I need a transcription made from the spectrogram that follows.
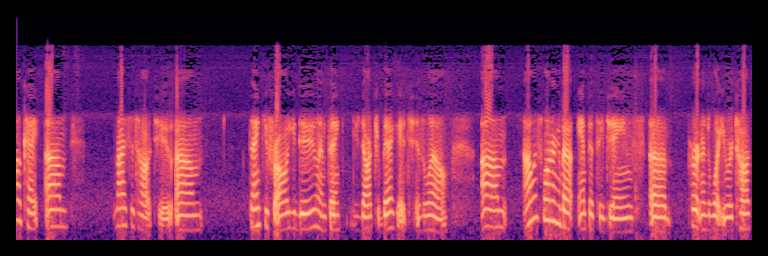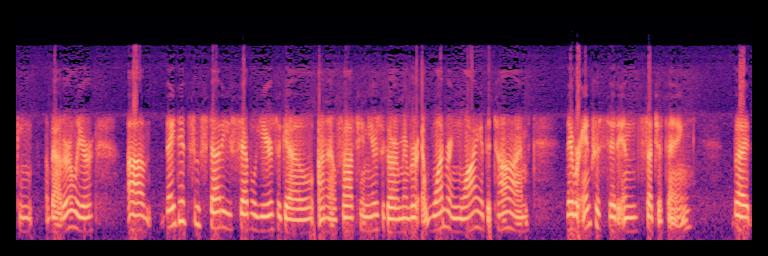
Okay, um, nice to talk to you. Um, thank you for all you do, and thank you, Dr. Begich, as well. Um, I was wondering about empathy genes, uh, pertinent to what you were talking about earlier. Um, they did some studies several years ago, I don't know, five, ten years ago, I remember, uh, wondering why at the time they were interested in such a thing. But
